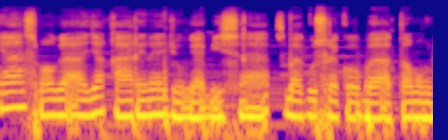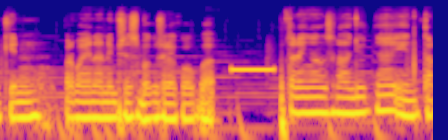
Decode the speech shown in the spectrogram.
Ya semoga aja karirnya juga bisa sebagus Rekoba atau mungkin permainannya bisa sebagus Rekoba pertandingan selanjutnya Inter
